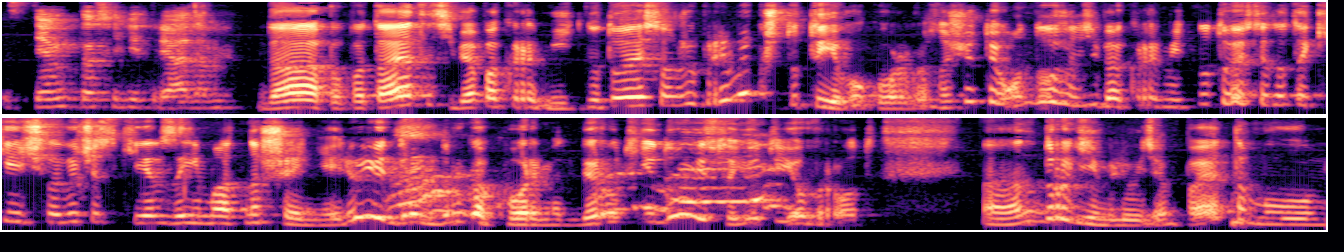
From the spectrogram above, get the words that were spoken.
с тем, кто сидит рядом. Да, попытается тебя покормить. Ну, то есть он же привык, что ты его кормишь, значит, и он должен тебя кормить. Ну, то есть это такие человеческие взаимоотношения. Люди друг друга кормят, берут еду и суют ее в рот э, ну, другим людям. Поэтому,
